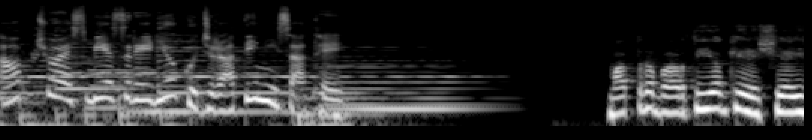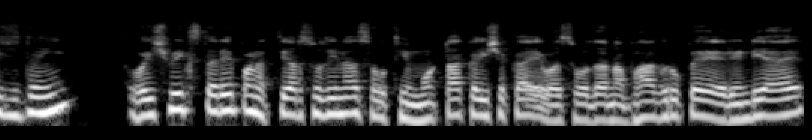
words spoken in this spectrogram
આપ છો SBS રેડિયો ગુજરાતીની સાથે. માત્ર ભારતીય કે એશિયાઈ જ નહીં, વૈશ્વિક સ્તરે પણ અત્યાર સુધીના સૌથી મોટા કહી શકાય એવા સોદાના ભાગરૂપે એર ઇન્ડિયાએ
